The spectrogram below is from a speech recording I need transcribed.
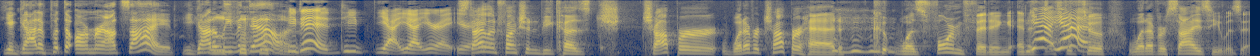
You gotta put the armor outside. You gotta leave it down. He did. He yeah yeah. You're right. You're Style right. and function because Ch- Chopper, whatever Chopper had, c- was form fitting and Yeah, adjusted yeah. to whatever size he was in.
